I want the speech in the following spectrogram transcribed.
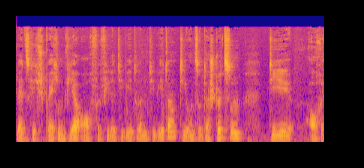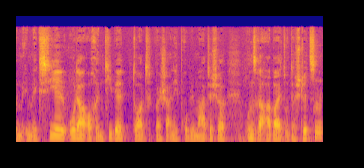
Letztlich sprechen wir auch für viele Tibeterinnen und Tibeter, die uns unterstützen, die auch im, im Exil oder auch in Tibet, dort wahrscheinlich problematischer, unsere Arbeit unterstützen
